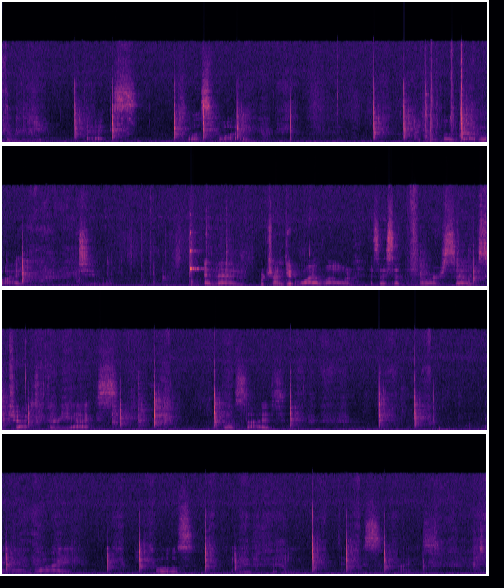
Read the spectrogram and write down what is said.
3x plus y. I did another bad y. 2. And then we're trying to get y alone, as I said before. So we subtract 3x from both sides. And y equals negative 3x minus 2.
